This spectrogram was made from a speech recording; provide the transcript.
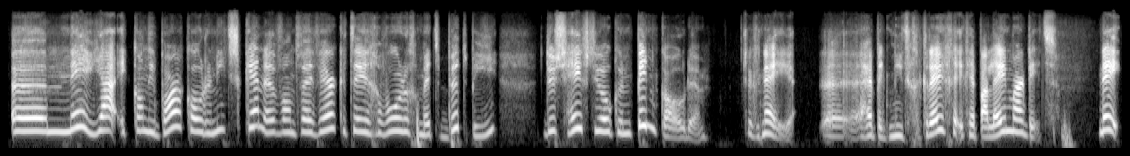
Ehm, nee, ja, ik kan die barcode niet scannen, want wij werken tegenwoordig met Budbee. Dus heeft u ook een pincode? Ik nee, uh, heb ik niet gekregen. Ik heb alleen maar dit. Nee,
